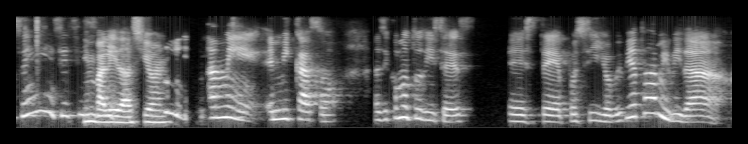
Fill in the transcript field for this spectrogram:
sí, sí, sí, sí. invalidación. A mí, en mi caso, así como tú dices, este, pues sí, yo vivía toda mi vida,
